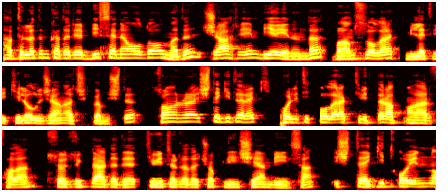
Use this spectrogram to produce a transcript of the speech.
Hatırladığım kadarıyla bir sene oldu olmadı. Jahre'in bir yayınında bağımsız olarak milletvekili olacağını açıklamıştı. Sonra işte giderek politik olarak tweetler atmalar falan. Sözlüklerde de Twitter'da da çok linç yiyen bir insan. İşte git oyununu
